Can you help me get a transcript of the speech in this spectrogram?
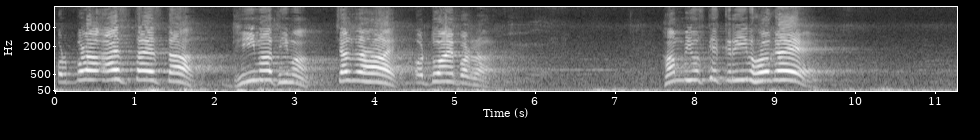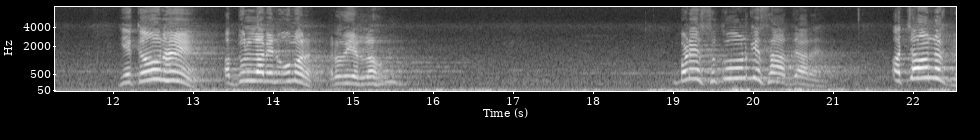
اور بڑا آہستہ آہستہ دھیما دھیما چل رہا ہے اور دعائیں پڑھ رہا ہے۔ ہم بھی اس کے قریب ہو گئے۔ یہ کون ہیں؟ عبداللہ بن عمر رضی اللہ بڑے سکون کے ساتھ جا رہے ہیں۔ اچانک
